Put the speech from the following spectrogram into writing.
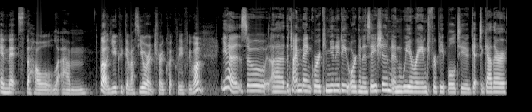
and that's the whole. Um, well, you could give us your intro quickly if we want. Yeah, so uh, the Time Bank, we're a community organization and we arrange for people to get together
